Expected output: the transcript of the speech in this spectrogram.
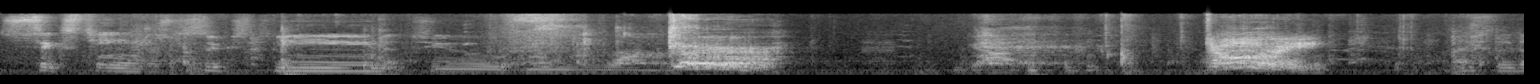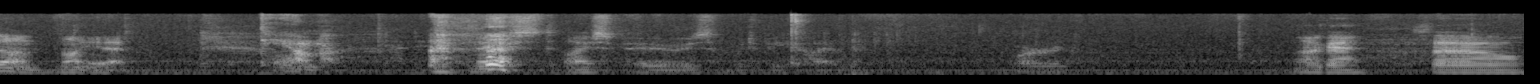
sixteen. Just 16 to 1. Got it. Die! Nicely done. Not yet. damn. Next, I suppose, would be Kyle. Word. Okay, so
